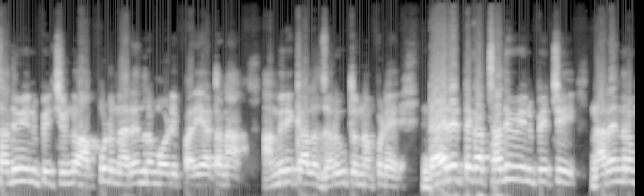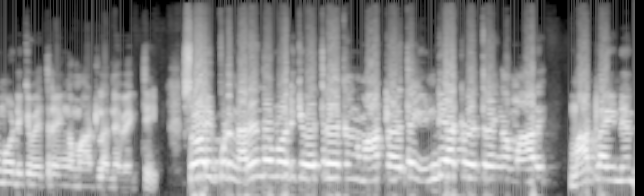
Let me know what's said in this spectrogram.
చదివి వినిపించిండు. అప్పుడు నరేంద్ర మోడీ పర్యటన అమెరికాలో జరుగుతున్నప్పుడే డైరెక్ట్గా చదివి వినిపించి నరేంద్ర మోడీకి వ్యతిరేకంగా మాట్లాడిన వ్యక్తి. సో ఇప్పుడు నరేంద్ర మోడీకి వ్యతిరేకంగా మాట్లాడితే ఇండియాకి వ్యతిరేకంగా మారి మాట్లాడి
